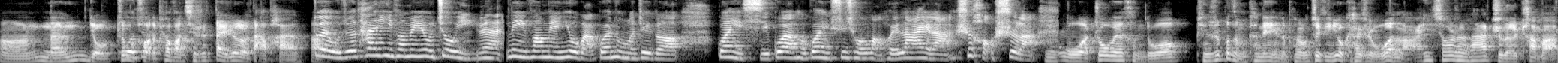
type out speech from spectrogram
嗯，能有这么好的票房，其实带热了大盘。啊、对，我觉得它一方面又救影院，另一方面又把观众的这个观影习惯和观影需求往回拉一拉，是好事啦。我周围很多平时不怎么看电影的朋友，最近又开始问了：“哎，《消失的她》值得看吗？”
